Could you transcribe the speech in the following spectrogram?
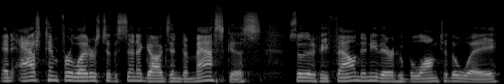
and asked him for letters to the synagogues in Damascus so that if he found any there who belonged to the way,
